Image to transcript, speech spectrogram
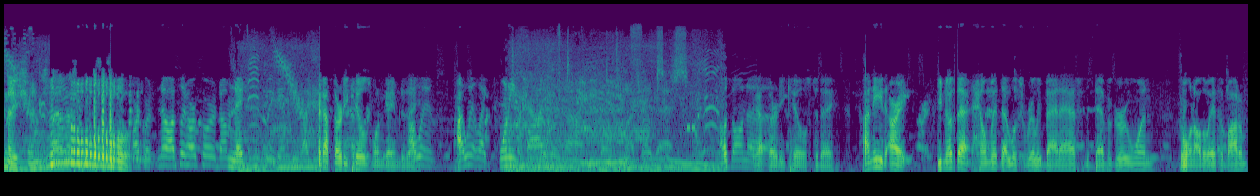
No, you shouldn't. Hardcore. No, I played hardcore domination this weekend. dude. I, I got 30 kills one game today. I today. went, I went like 25 and uh, I. I was on. Uh, I got 30 kills today. I need. All right. You know that helmet that looks really badass, the DEVGRU one, the one all the way at the bottom.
